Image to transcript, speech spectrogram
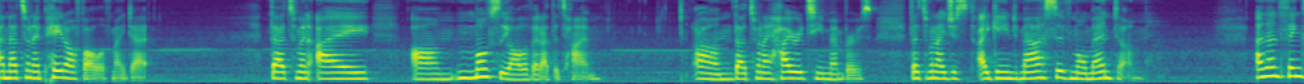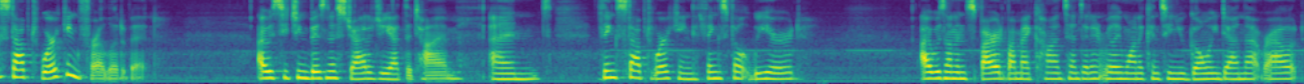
And that's when I paid off all of my debt. That's when I, um, mostly all of it at the time. Um, that's when I hired team members. That's when I just I gained massive momentum. And then things stopped working for a little bit. I was teaching business strategy at the time, and things stopped working. Things felt weird. I was uninspired by my content. I didn't really want to continue going down that route,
